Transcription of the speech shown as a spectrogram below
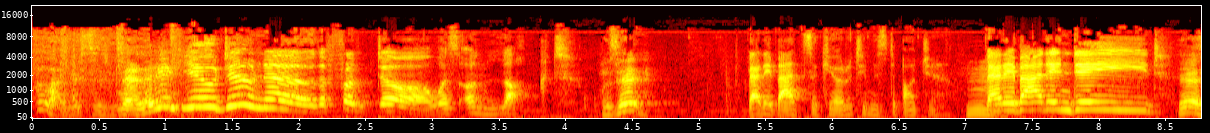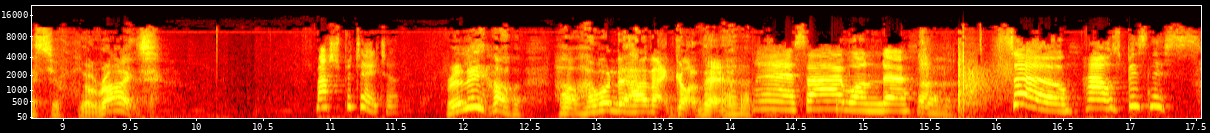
Hello, Mrs. Melly. You do know the front door was unlocked. Was it? Very bad security, Mr. Bodger. Hmm. Very bad indeed. Yes, you're, you're right. Mashed potato. Really? Oh, oh, I wonder how that got there. Yes, I wonder. So, how's business?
